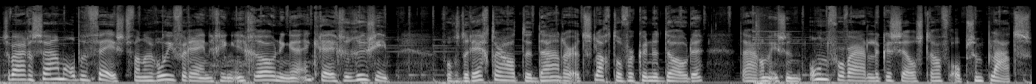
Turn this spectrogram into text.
Ze waren samen op een feest van een roeivereniging in Groningen en kregen ruzie. Volgens de rechter had de dader het slachtoffer kunnen doden. Daarom is een onvoorwaardelijke celstraf op zijn plaats.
